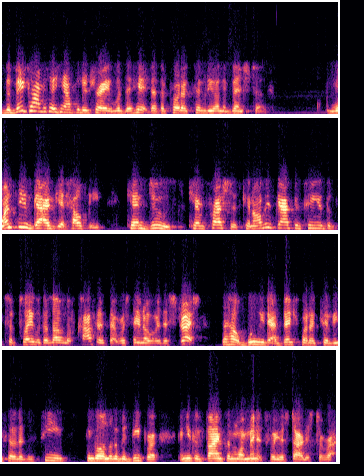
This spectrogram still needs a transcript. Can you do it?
the big conversation after the trade was the hit that the productivity on the bench took. Once these guys get healthy, can Deuce, can Precious, can all these guys continue to, to play with the level of confidence that we're seeing over this stretch to help buoy that bench productivity so that the team can go a little bit deeper and you can find some more minutes for your starters to rest?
